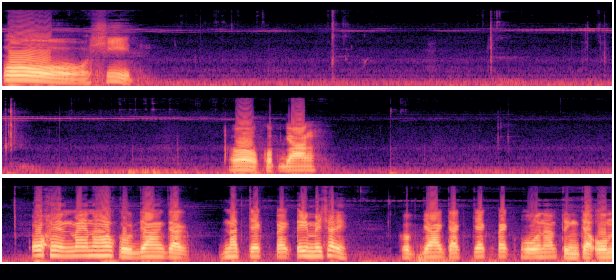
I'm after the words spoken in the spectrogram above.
โอ้ชีดโอ้กบยาง โอ้เห็นไหมนะครับกบยางจากนัดแจ็คแป๊กเอ้ยไม่ใช่ กบยางจากแจ็คแป๊กโฮนะถึงจะอม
